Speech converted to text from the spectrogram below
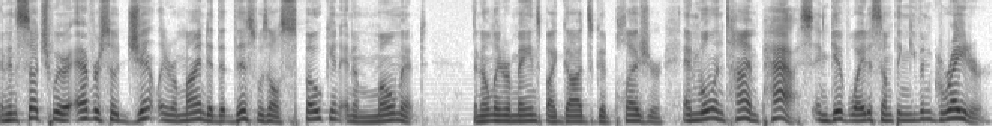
And in such, we are ever so gently reminded that this was all spoken in a moment and only remains by God's good pleasure and will in time pass and give way to something even greater.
